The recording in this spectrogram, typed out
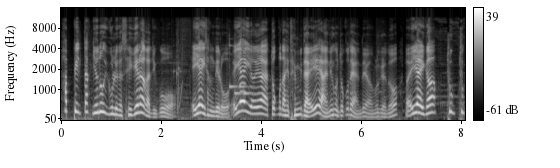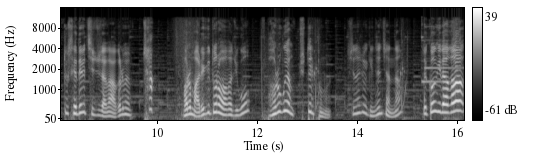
하필 딱 연옥이 굴레가 3개라 가지고 AI 상대로. AI여야 독고다이 됩니다. AI 아니고는 독고다이 안 돼요 어, AI가 툭툭툭 세대를 치주잖아. 그러면 착! 바로 마력이 돌아와가지고 바로 그냥 추때리 뿐을 시나리오 괜찮지 않나? 자, 거기다가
